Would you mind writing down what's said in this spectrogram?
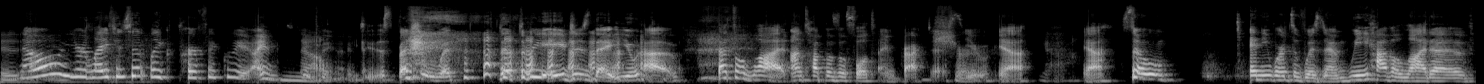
It, no, your life isn't like perfectly. I no, especially with the three ages that you have. That's a lot on top of a full time practice. Sure. You, yeah, yeah, yeah. So, any words of wisdom? We have a lot of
